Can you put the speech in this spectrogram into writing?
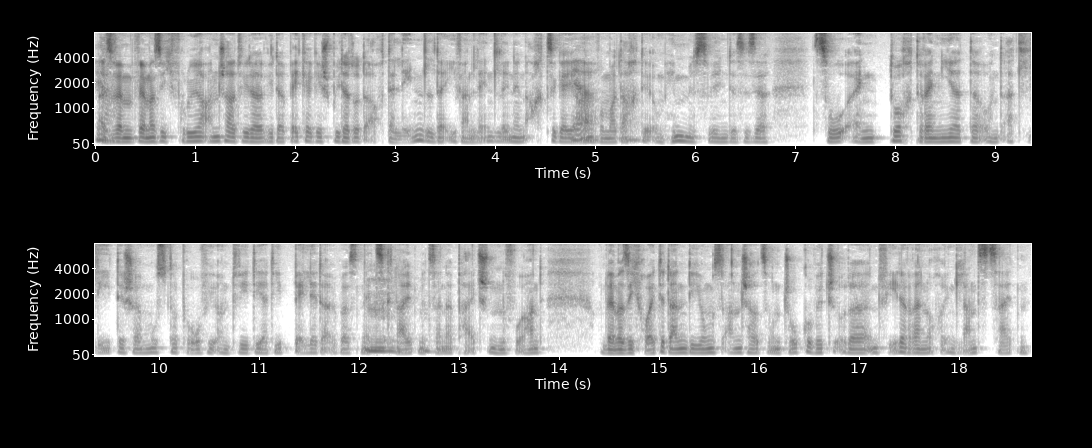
Ja. Also wenn, wenn man sich früher anschaut, wie der, wie der Becker gespielt hat oder auch der Lendl, der Ivan Lendl in den 80er Jahren, Ja, wo man dachte, um Himmels Willen, das ist ja so ein durchtrainierter und athletischer Musterprofi und wie der die Bälle da übers Netz knallt mit seiner peitschenden Vorhand. Und wenn man sich heute dann die Jungs anschaut, so ein Djokovic oder ein Federer noch in Glanzzeiten,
